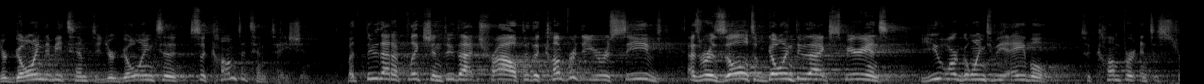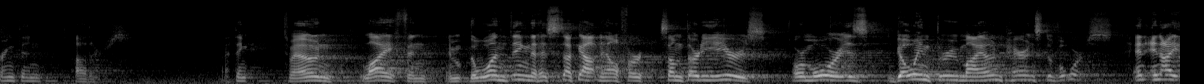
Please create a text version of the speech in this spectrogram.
You're going to be tempted. You're going to succumb to temptation. But through that affliction, through that trial, through the comfort that you received as a result of going through that experience, you are going to be able to comfort and to strengthen others. I think to my own life, and, and the one thing that has stuck out now for some 30 years or more is going through my own parents' divorce. And, and I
